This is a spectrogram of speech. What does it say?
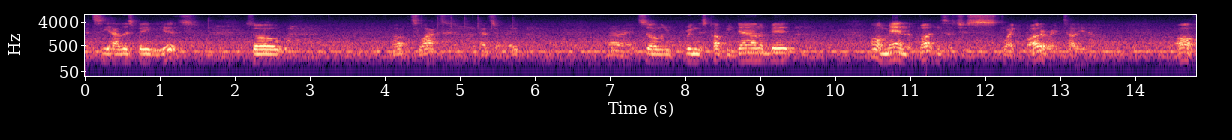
Let's see how this baby is. So Oh, it's locked. That's alright. Alright, so let me bring this puppy down a bit. Oh man, the buttons are just like butter, I tell you. Oh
